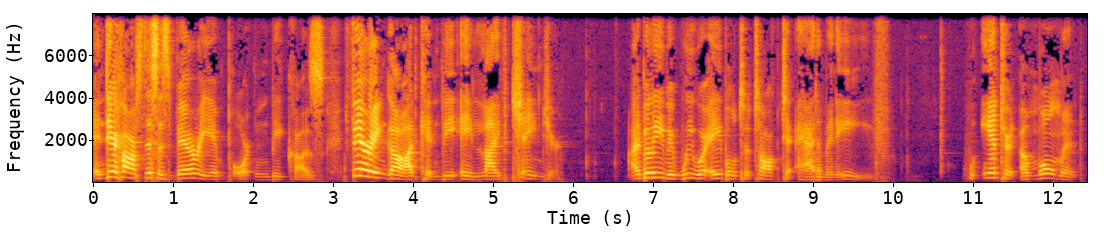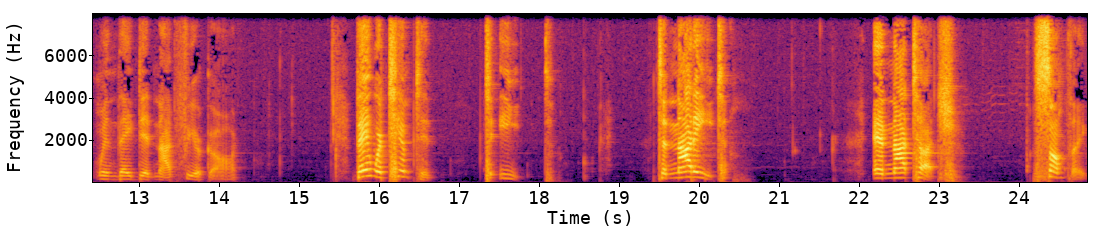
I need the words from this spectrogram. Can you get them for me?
And dear hearts, this is very important because fearing God can be a life changer. I believe if we were able to talk to Adam and Eve, who entered a moment when they did not fear God, they were tempted to eat, to not eat, and not touch something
